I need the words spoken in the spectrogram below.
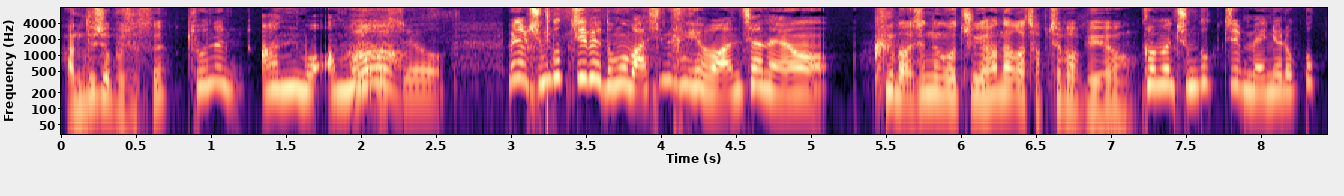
안 드셔보셨어요? 저는 안, 뭐, 안 먹어봤어요. 왜냐면 중국집에 너무 맛있는 게 많잖아요. 그 맛있는 것 중에 하나가 잡채밥이에요. 그러면 중국집 메뉴로 꼭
